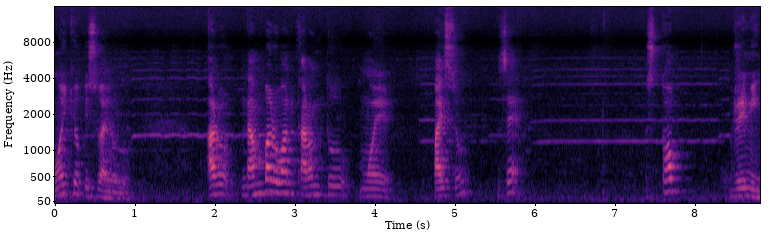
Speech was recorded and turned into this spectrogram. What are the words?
মই কিয় পিছুৱাই গ'লোঁ? আৰু নাম্বাৰ ওৱান কাৰণটো মই পাইছোঁ যে ষ্টপ ড্ৰিমিং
